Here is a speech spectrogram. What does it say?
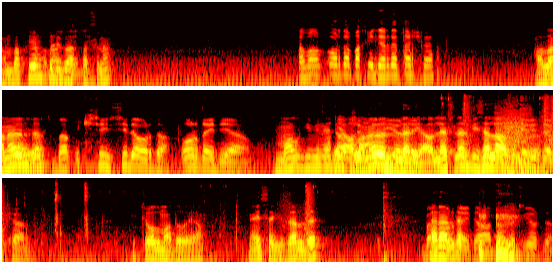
Ben bakıyorum Aman kulübe arkasına. Tamam orada bak ileride taş var. Alana öldü. Hayat, Bak ikisi ikisi de orada. Oradaydı ya. Mal gibi ne Ya diye acaba alana öldüler ya. Leşler bize lazım. Geri zekalı. Hiç olmadı o ya. Neyse güzeldi. Bak Herhalde. oradaydı adam bekliyordu.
